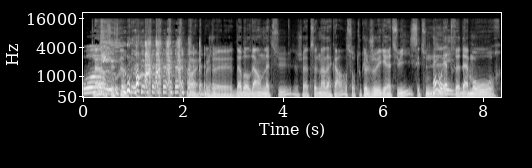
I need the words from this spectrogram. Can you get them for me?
Non, c'est ça. ouais, moi, je double down là-dessus. Je suis absolument d'accord. Surtout que le jeu est gratuit. C'est une ben lettre d'amour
